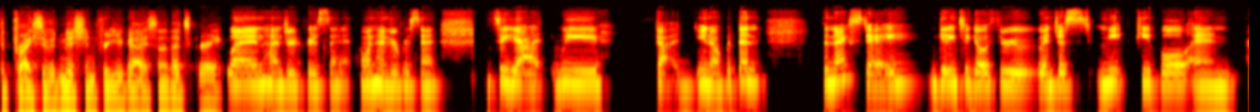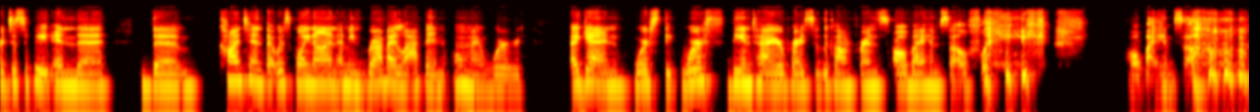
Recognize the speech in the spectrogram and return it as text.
the price of admission for you guys. So that's great. One hundred percent, one hundred percent. So yeah, we got you know, but then the next day getting to go through and just meet people and participate in the the content that was going on i mean rabbi lapin oh my word again worth the worth the entire price of the conference all by himself like all by himself.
